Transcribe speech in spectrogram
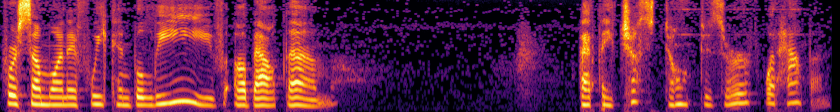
for someone if we can believe about them that they just don't deserve what happened.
